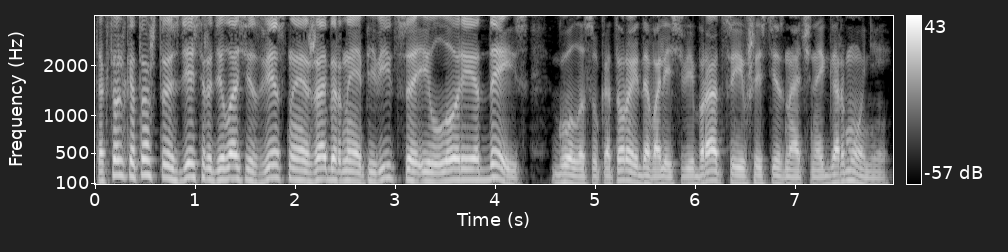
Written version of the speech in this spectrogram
так только то, что здесь родилась известная жаберная певица Иллория Дейз, голосу которой давались вибрации в шестизначной гармонии.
